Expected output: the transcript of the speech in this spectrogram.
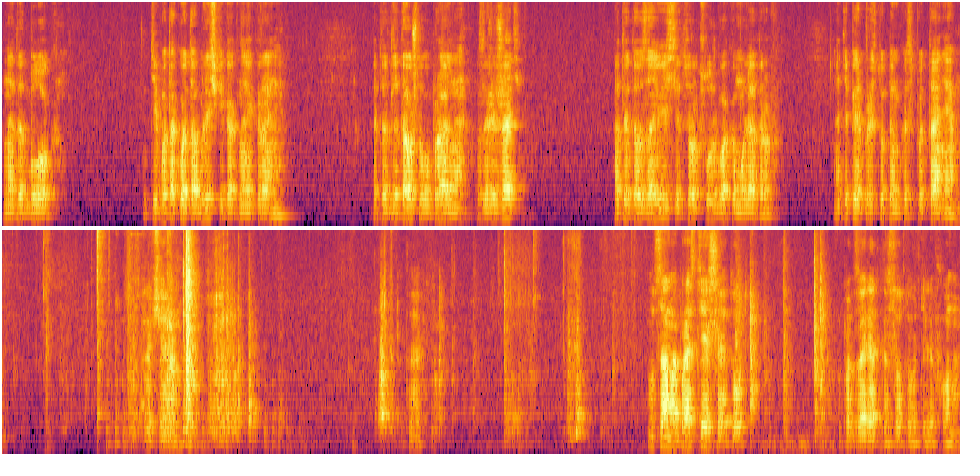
на этот блок. Типа такой таблички, как на экране. Это для того, чтобы правильно заряжать. От этого зависит срок службы аккумуляторов. А теперь приступим к испытаниям. Включаем. Так. Ну, самое простейшее это вот подзарядка сотового телефона.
